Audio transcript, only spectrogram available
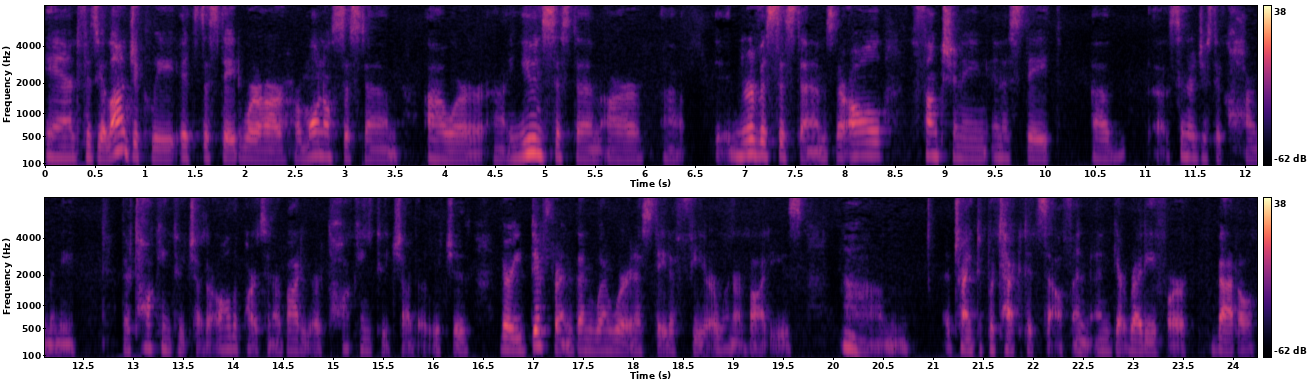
And physiologically, it's the state where our hormonal system, our uh, immune system, our uh, nervous systems, they're all functioning in a state of uh, synergistic harmony. They're talking to each other. All the parts in our body are talking to each other, which is very different than when we're in a state of fear, when our body's mm. um, trying to protect itself and, and get ready for battle.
